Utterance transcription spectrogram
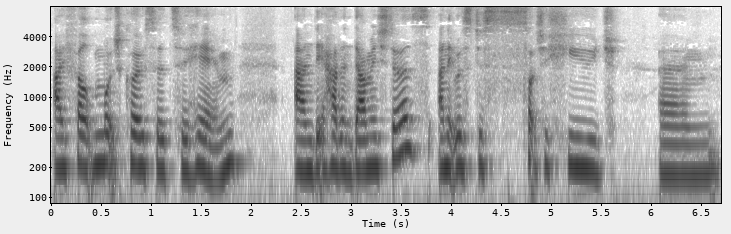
I felt much closer to him and it hadn't damaged us and it was just such a huge um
